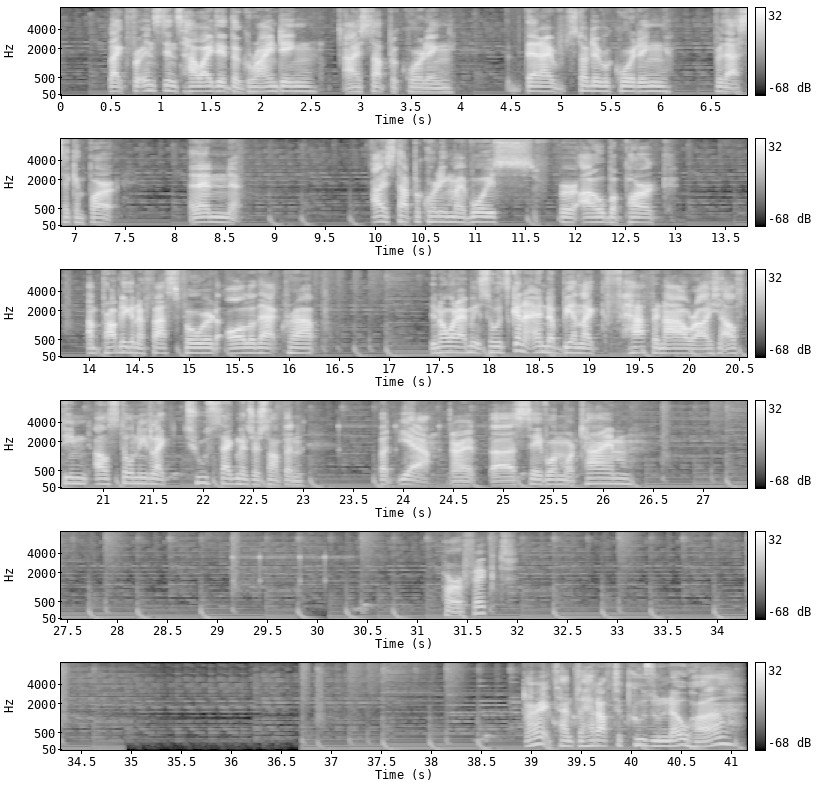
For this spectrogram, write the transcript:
Like for instance, how I did the grinding, I stopped recording, then I started recording, for that second part. And then I stopped recording my voice for Aoba Park. I'm probably gonna fast forward all of that crap. You know what I mean? So it's gonna end up being like half an hour. I, will still I'll still need like two segments or something. But yeah, all right. Uh, save one more time. Perfect. Alright, time to head off to Kuzunoha.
